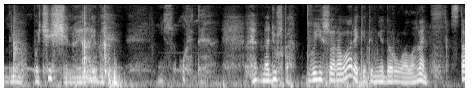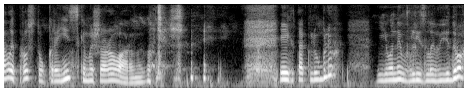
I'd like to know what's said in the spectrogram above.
для почищеної риби. Ой ти. Надюшка, твої шаровари, які ти мені дарувала, глянь, стали просто українськими шароварами. Бачиш? Я їх так люблю. І вони влізли в відро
